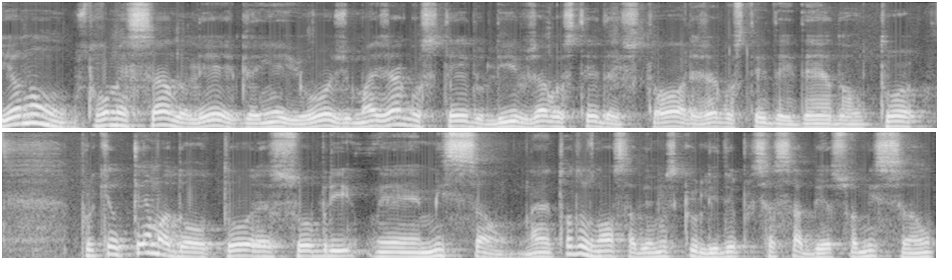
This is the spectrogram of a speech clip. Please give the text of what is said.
E eu não estou começando a ler, ganhei hoje, mas já gostei do livro, já gostei da história, já gostei da ideia do autor. Porque o tema do autor é sobre é, missão. Né? Todos nós sabemos que o líder precisa saber a sua missão,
